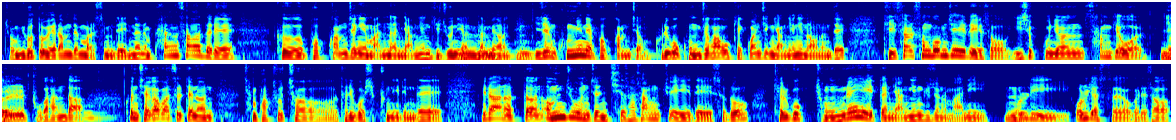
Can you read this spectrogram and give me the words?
좀 이것도 외람된 말씀인데 옛날에는 판사들의 그법 감정에 맞는 양형 기준이었다면 음, 음. 이제는 국민의 법 감정 그리고 공정하고 객관적 양형이 나오는데 디지털 성범죄에 대해서 29년 3개월을 예. 부과한다. 그건 제가 봤을 때는 참 박수 쳐 드리고 싶은 일인데 이러한 어떤 음주운전 치사상죄에 대해서도 결국 종래에 있던 양형 기준을 많이 음. 올리 올렸어요. 그래서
